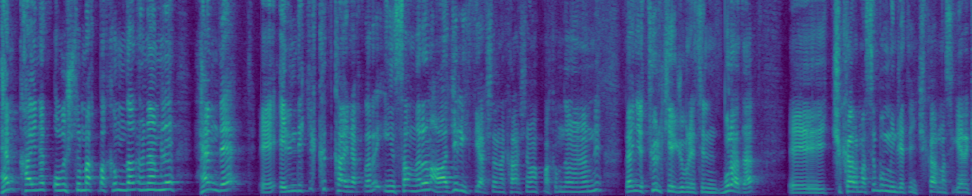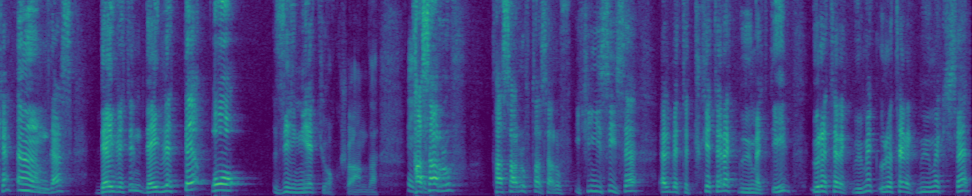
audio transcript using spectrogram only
hem kaynak oluşturmak bakımından önemli hem de e, elindeki kıt kaynakları insanların acil ihtiyaçlarına karşılamak bakımından önemli. Bence Türkiye Cumhuriyeti'nin burada e, çıkarması, bu milletin çıkarması gereken en önemli ders devletin, devlette o zihniyet yok şu anda. Peki. Tasarruf, tasarruf, tasarruf. İkincisi ise elbette tüketerek büyümek değil, üreterek büyümek. Üreterek büyümek ise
